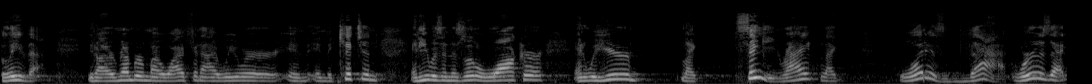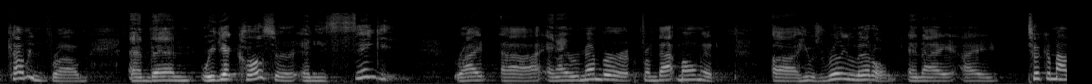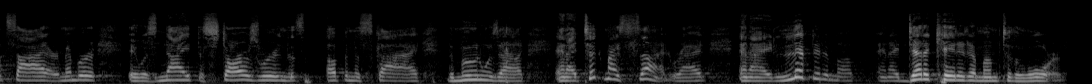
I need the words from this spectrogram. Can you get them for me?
Believe that. You know, I remember my wife and I, we were in, in the kitchen, and he was in his little walker, and we hear, like, singing, right? Like, what is that? Where is that coming from? And then we get closer, and he's singing, right? Uh, and I remember from that moment, uh, he was really little, and I, I took him outside. I remember it was night, the stars were in the, up in the sky, the moon was out, and I took my son, right, and I lifted him up and I dedicated him unto the Lord,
